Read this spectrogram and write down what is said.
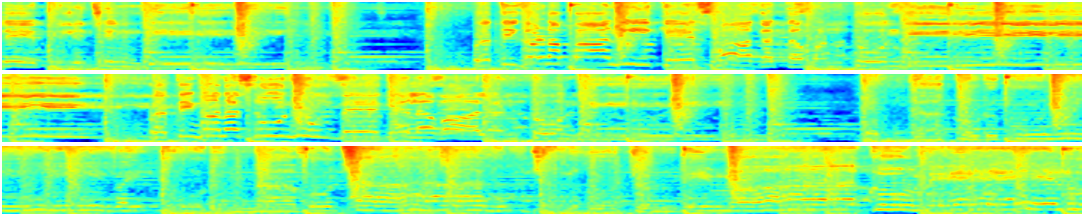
నిన్నే పిలిచింది. ప్రతి గడప నీకే స్వాగతం అంటోంది ప్రతి మనసు నువ్వే గెలవాలంటోంది. పెద్ద కొడుకు నీవై తోడున్నావు చాలు. జరుగుతుంది మాకు మేలు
